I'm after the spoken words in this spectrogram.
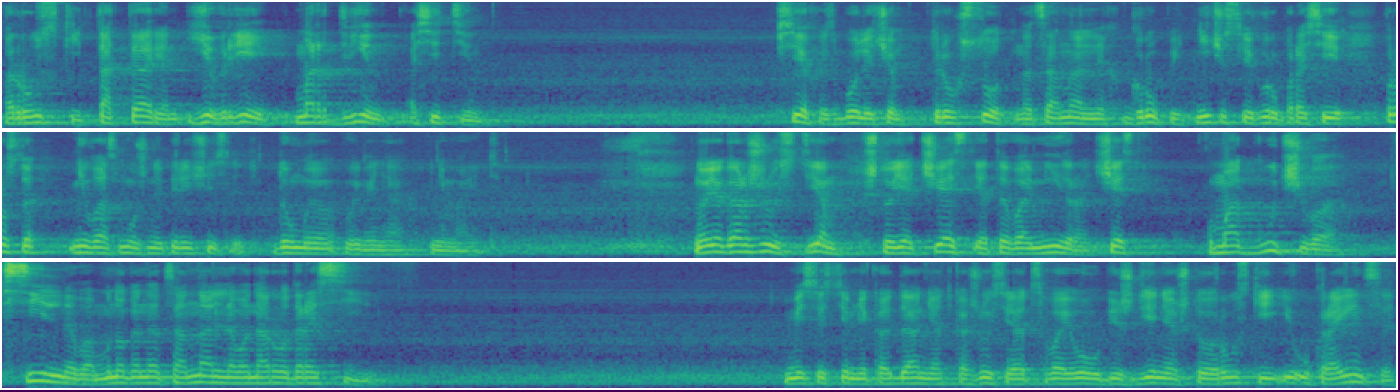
русский, татарин, еврей, мордвин, осетин. Всех из более чем 300 национальных групп, этнических групп России просто невозможно перечислить. Думаю, вы меня понимаете. Но я горжусь тем, что я часть этого мира, часть могучего, сильного, многонационального народа России. Вместе с тем никогда не откажусь я от своего убеждения, что русские и украинцы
